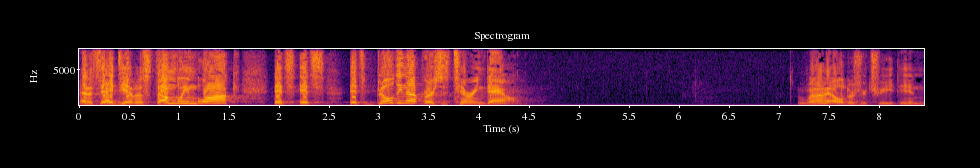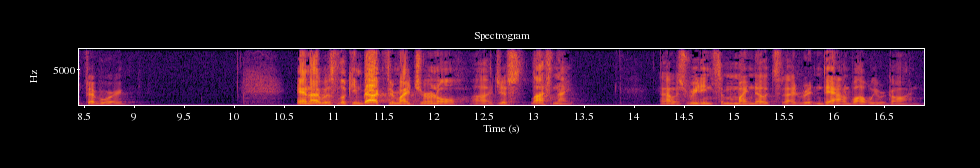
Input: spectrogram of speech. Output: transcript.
and it's the idea of a stumbling block. It's, it's, it's building up versus tearing down. We went on an elders retreat in February. And I was looking back through my journal uh, just last night. And I was reading some of my notes that I'd written down while we were gone.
